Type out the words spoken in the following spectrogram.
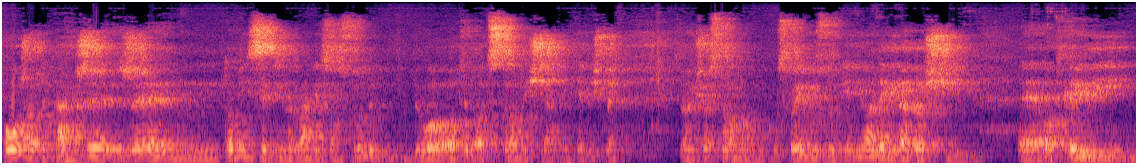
położony tak, że, że mm, to miejsce, gdzie normalnie są struny, było od, od strony ściany. Kiedyśmy z moją siostrą ku swojemu zdumieniu, ale i radości odkryli,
